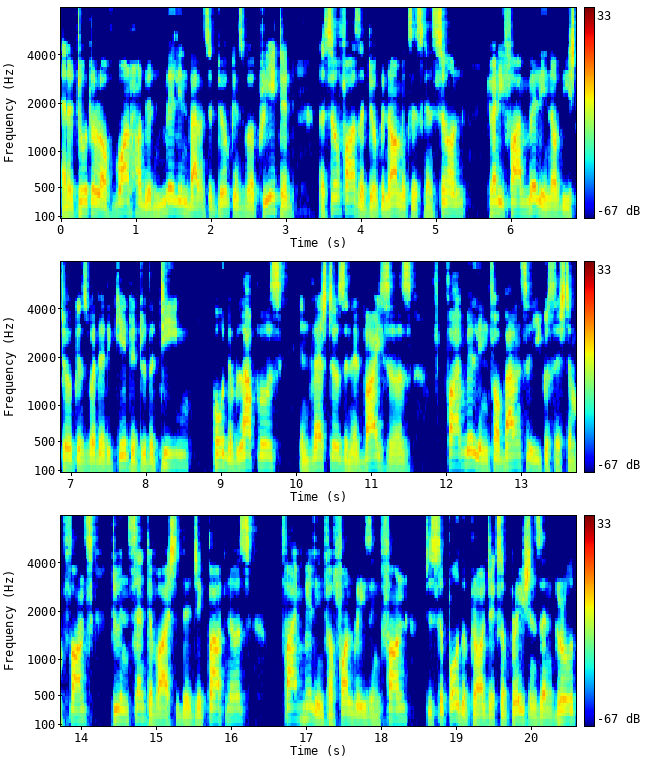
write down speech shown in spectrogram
And a total of 100 million Balancer tokens were created. But so far as the tokenomics is concerned, 25 million of these tokens were dedicated to the team, code developers, investors, and advisors. 5 million for Balancer ecosystem funds to incentivize strategic partners, 5 million for fundraising fund to support the project's operations and growth,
